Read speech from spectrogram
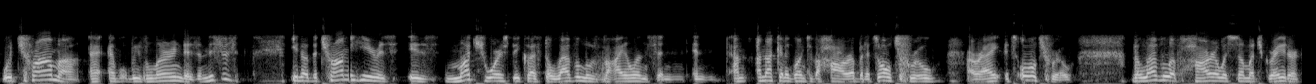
With trauma, and what we've learned is, and this is, you know, the trauma here is, is much worse because the level of violence and, and I'm, I'm not going to go into the horror, but it's all true. All right. It's all true. The level of horror was so much greater.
